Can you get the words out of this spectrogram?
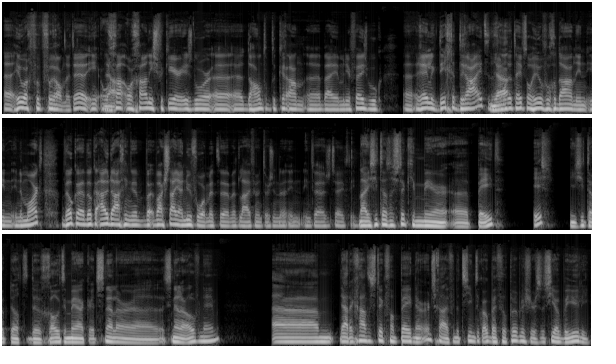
eh, heel erg ver- veranderd. Hè? Orga- Organisch verkeer is door eh, eh, de hand op de kraan bij meneer Facebook redelijk dichtgedraaid. Ja. Dat heeft al heel veel gedaan in, in, in de markt. Welke, welke uitdagingen, waar, sta jij nu voor met, met Live Hunters in, in, in 2017? Nou, je ziet dat een stukje meer paid is. Je ziet ook dat de grote merken het sneller, het sneller overnemen. Ehm, ja, er gaat een stuk van paid naar earn schuiven. Dat zie je natuurlijk ook bij veel publishers. Dat zie je ook bij jullie.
